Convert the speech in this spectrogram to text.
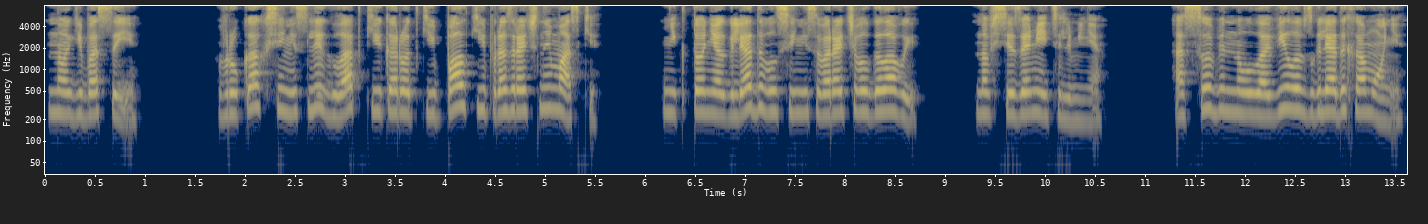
Ноги босые. В руках все несли гладкие короткие палки и прозрачные маски. Никто не оглядывался и не сворачивал головы, но все заметили меня. Особенно уловила взгляды Хамони.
